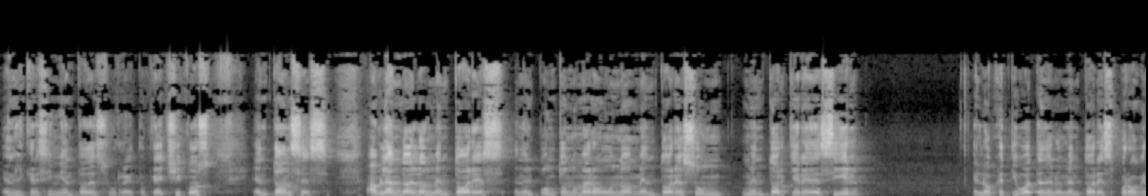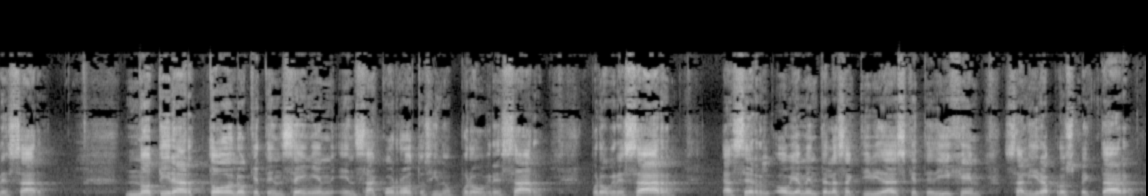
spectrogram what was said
en el crecimiento de su reto. ¿Ok, chicos? Entonces, hablando de los mentores, en el punto número uno, mentor es un mentor, quiere decir, el objetivo de tener un mentor es progresar. No tirar todo lo que te enseñen en saco roto, sino progresar. Progresar hacer obviamente las actividades que te dije, salir a prospectar,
